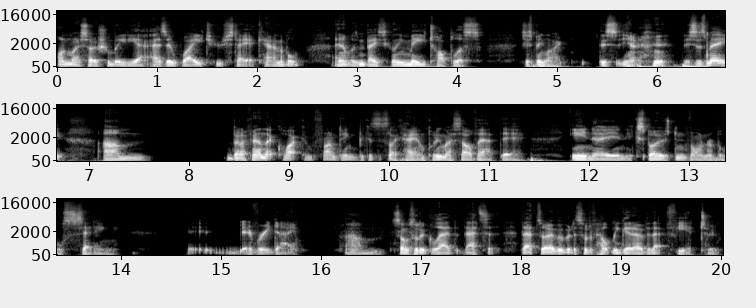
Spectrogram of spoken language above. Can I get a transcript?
on my social media as a way to stay accountable. And it was basically me topless, just being like, this, you know, this is me. Um, but I found that quite confronting because it's like, hey, I'm putting myself out there in a, an exposed and vulnerable setting every day. Um, so I'm sort of glad that that's that's over, but it sort of helped me get over that fear too.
